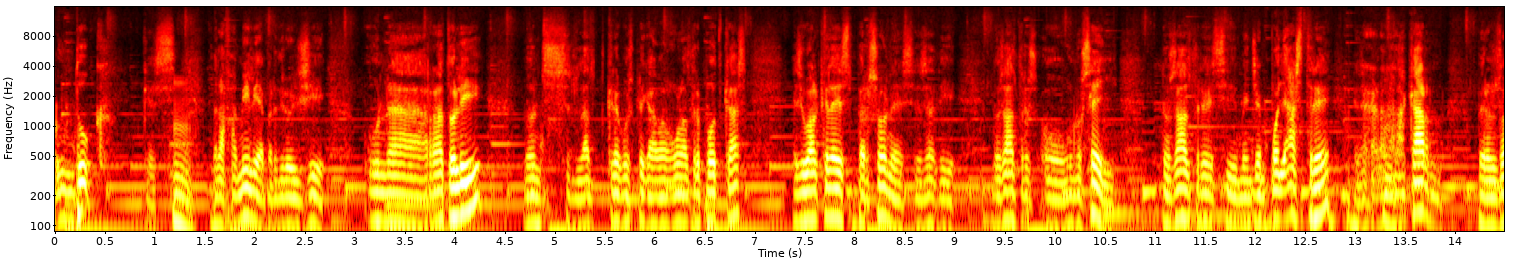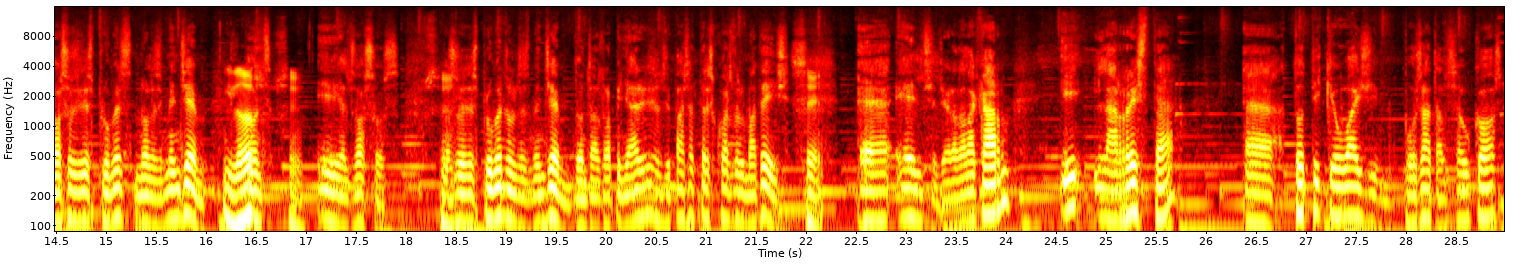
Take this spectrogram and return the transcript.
un duc, que és Mm. de la família, per dir-ho així, una ratolí, doncs, crec que ho explicava en algun altre podcast, és igual que les persones, és a dir, nosaltres, o un ocell, nosaltres si mengem pollastre, ens agrada la carn, però els ossos i les plumes no les mengem. I l'os, doncs, sí. I els ossos. Sí. Els ossos i les plumes no les mengem. Doncs als rapinyaris els hi passa tres quarts del mateix Sí. eh, ells els agrada la carn i la resta, eh, tot i que ho hagin posat al seu cos,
